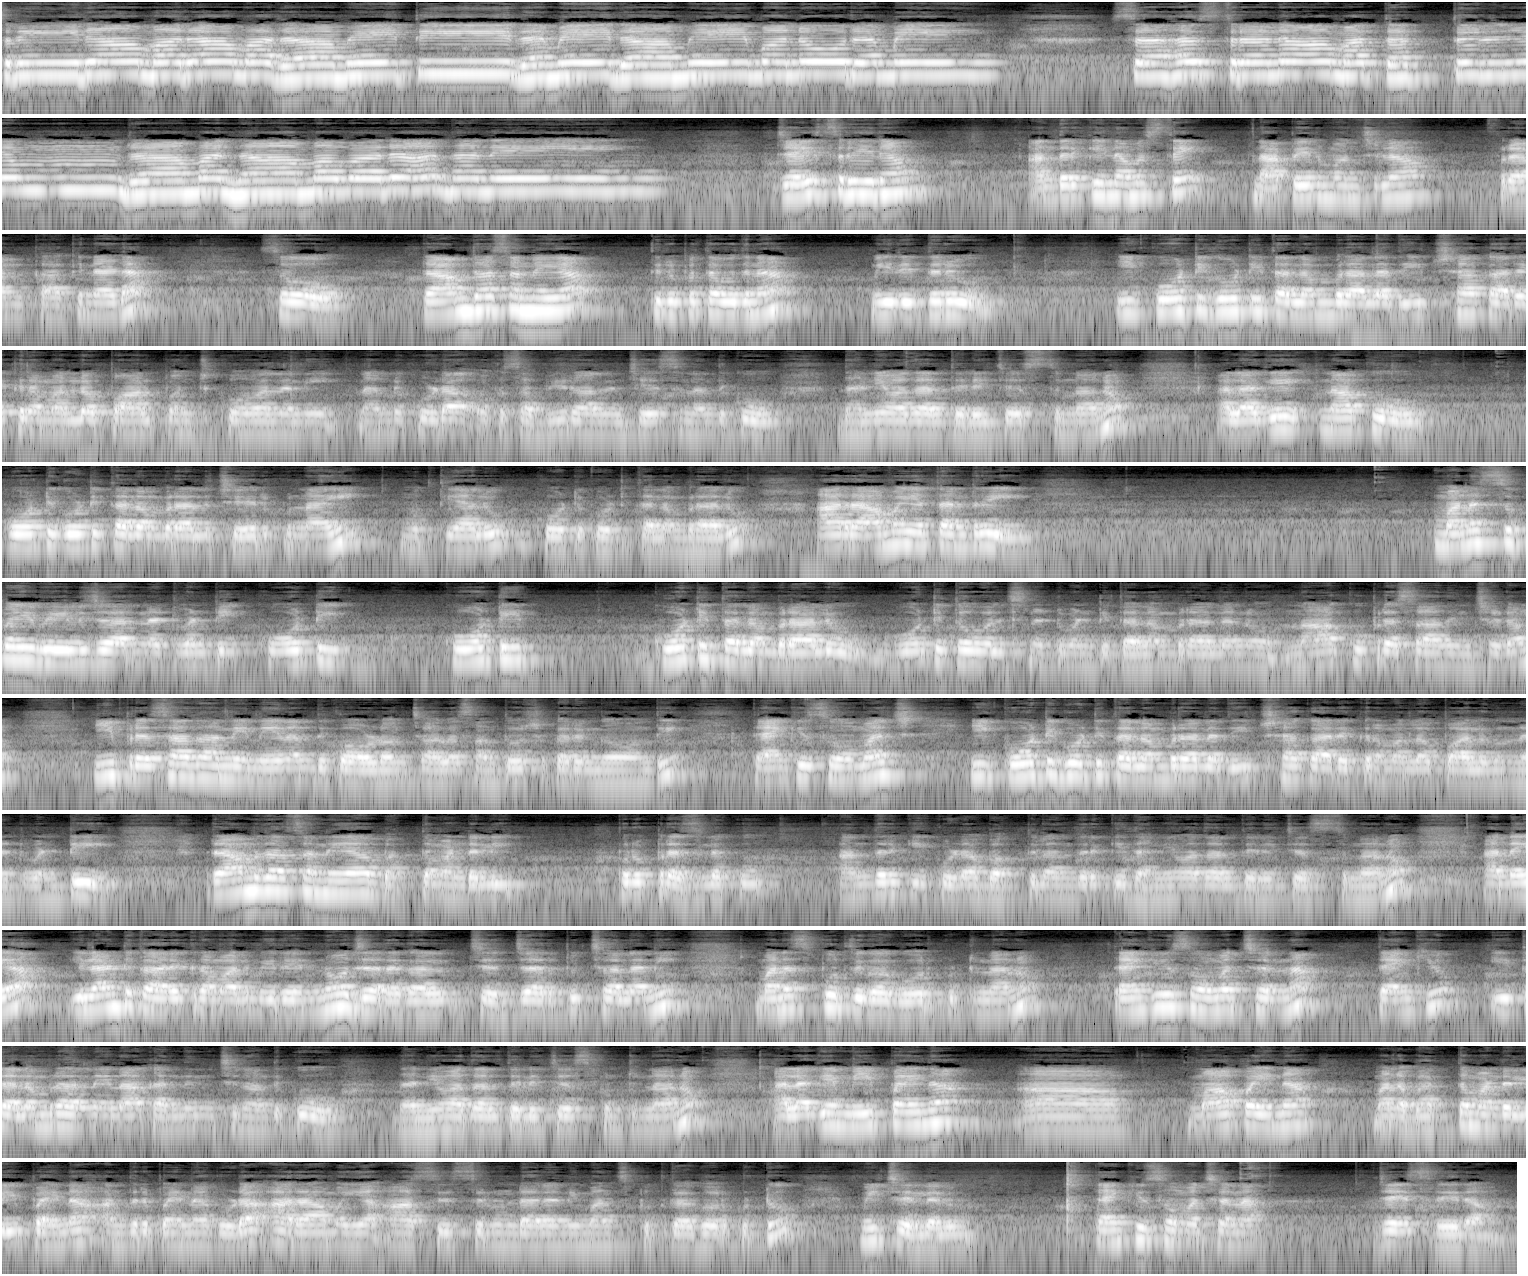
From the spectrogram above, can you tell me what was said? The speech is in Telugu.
శ్రీరామ రామ రామేతి రమే రామే మనోరమే. సహస్రనామ తత్తుల్యం రామనామ వరాననే. జై శ్రీరామ్. అందరికీ నమస్తే. నా పేరు మంజుల ఫ్రమ్ కాకినాడ. సో రామదాస్ అన్నయ్య తిరుపతి వదిన మీరిద్దరూ ఈ కోటి కోటి తలంబ్రాల దీక్షా కార్యక్రమంలో పాల్పంచుకోవాలని నన్ను కూడా ఒక సభ్యురాలను చేసినందుకు ధన్యవాదాలు తెలియజేస్తున్నాను. అలాగే నాకు కోటి కోటి తలంబ్రాలు చేరుకున్నాయి. ముత్యాలు కోటి కోటి తలంబ్రాలు. ఆ రామయ్య తండ్రి మనస్సుపై వేలు జారినటువంటి కోటి కోటి కోటి తలంబ్రాలు గోటితో వలిచినటువంటి తలంబ్రాలను నాకు ప్రసాదించడం ఈ ప్రసాదాన్ని నేను అందుకోవడం చాలా సంతోషకరంగా ఉంది. థ్యాంక్ యూ సో మచ్ ఈ కోటి కోటి తలంబ్రాల దీక్షా కార్యక్రమంలో పాల్గొన్నటువంటి రామదాస్ అన్నయ్య భక్త మండలి పుర ప్రజలకు అందరికీ కూడా భక్తులందరికీ ధన్యవాదాలు తెలియజేస్తున్నాను. అన్నయ్య ఇలాంటి కార్యక్రమాలు మీరు ఎన్నో జరగాలి జ- జరిపించాలని మనస్ఫూర్తిగా కోరుకుంటున్నాను. థ్యాంక్ యూ సో మచ్ అన్న. థ్యాంక్ యూ ఈ తలంబ్రాల్ని నాకు అందించినందుకు ధన్యవాదాలు తెలియజేసుకుంటున్నాను. అలాగే మీ పైన మా పైన మన భక్త మండలి పైన అందరిపైన కూడా ఆ రామయ్య ఆశీస్సులు ఉండాలని మనస్ఫూర్తిగా కోరుకుంటూ మీ చెల్లెలు. థ్యాంక్ యూ సో మచ్ అన్న. జై శ్రీరామ్.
